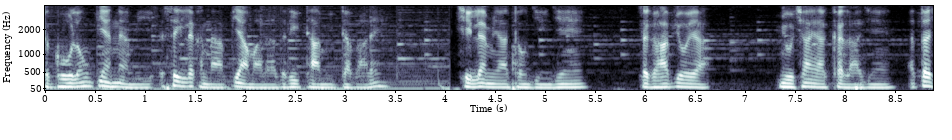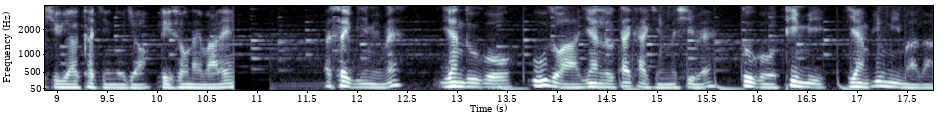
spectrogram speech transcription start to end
တကိုယ်လုံးပြန့်နှံ့ပြီးအစိတ်လက္ခဏာပြမာလာသတိထားမိတတ်ပါတယ်။ ခြေလက်များထုံကျင်ခြင်းစကားပြောရမျိုးချရခက်လာခြင်းအသက်ရှူရခက်ခြင်းတို့ကြောင့်တည်ဆုံနိုင်ပါတယ်။အစိတ်ပြင်းမိမယ်။ရန်သူကိုဥစွာရန်လိုတိုက်ခိုက်ခြင်းမရှိပဲသူ့ကိုထိမိရန်ပြုတ်မိမှသာ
